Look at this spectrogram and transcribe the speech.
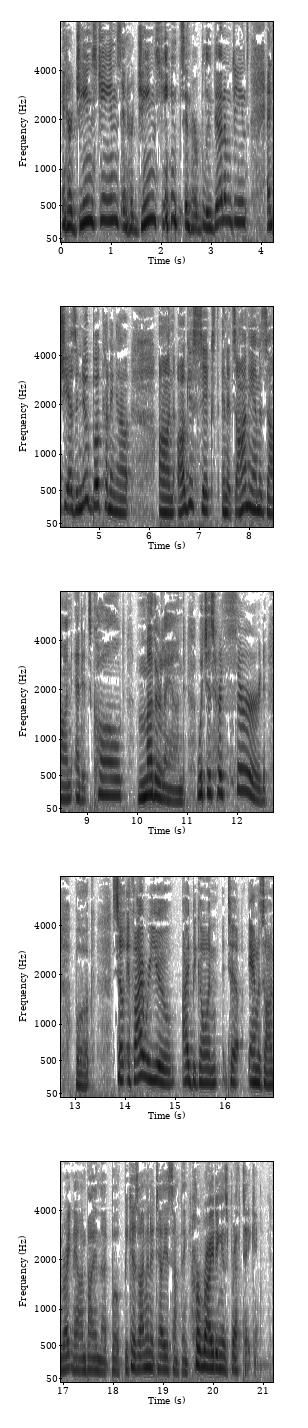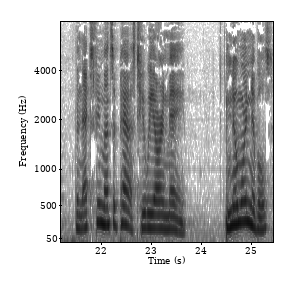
in her jeans jeans, in her jeans jeans, in her blue denim jeans. And she has a new book coming out on August 6th, and it's on Amazon, and it's called Motherland, which is her third book. So if I were you, I'd be going to Amazon right now and buying that book because I'm going to tell you something. Her writing is breathtaking. The next few months have passed. Here we are in May. No more nibbles.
